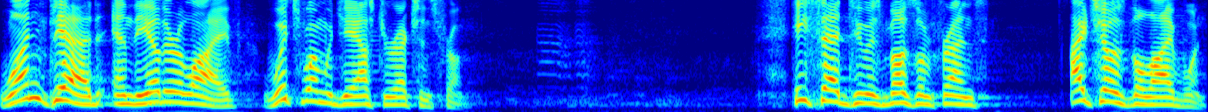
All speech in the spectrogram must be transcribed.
one dead and the other alive, which one would you ask directions from? He said to his Muslim friends, I chose the live one.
